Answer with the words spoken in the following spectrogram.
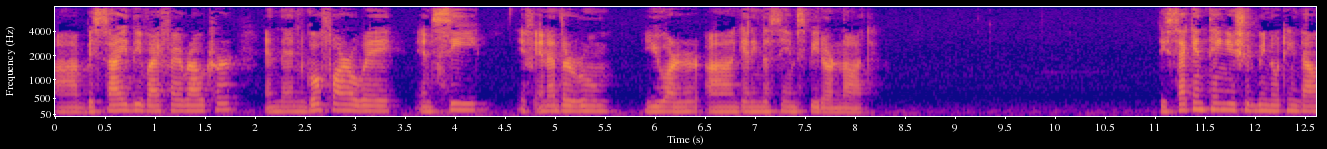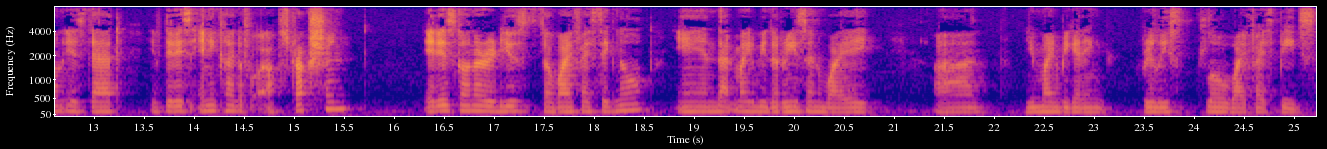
uh, beside the Wi-Fi router and then go far away and see if in another room you are uh, getting the same speed or not. The second thing you should be noting down is that if there is any kind of obstruction, it is gonna reduce the Wi-Fi signal and that might be the reason why uh, you might be getting really slow Wi-Fi speeds.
